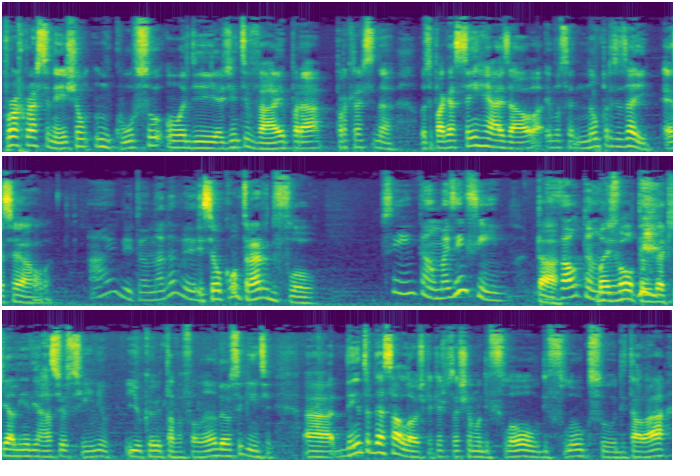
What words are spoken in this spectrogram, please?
Procrastination, um curso onde a gente vai pra procrastinar. Você paga 100 reais a aula e você não precisa ir. Essa é a aula. Ai, Vitor, nada a ver. Esse é o contrário de flow. Sim, então, mas enfim. Tá, Voltando. mas voltando aqui à linha de raciocínio e o que eu estava falando é o seguinte: ah, dentro dessa lógica que as pessoas chamam de flow, de fluxo, de estar lá,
